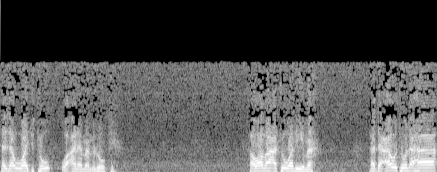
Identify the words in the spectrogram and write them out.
تزوجت وأنا مملوك. فوضعت وليمة فدعوت لها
